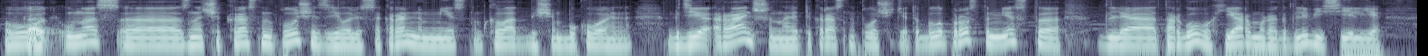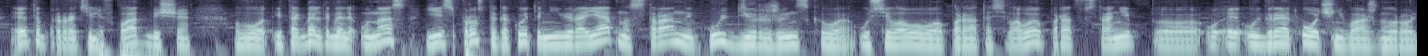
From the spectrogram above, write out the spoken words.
Вот. Так. У нас, э, значит, Красную площадь сделали сакральным местом, кладбищем буквально, где раньше на этой Красной площади это было просто место для торговых ярмарок, для веселья. Это превратили в кладбище, вот, и так далее, так далее. У нас есть просто какой-то невероятно странный культ Дзержинского у силового аппарата. Силовой аппарат в стране э, э, играет очень важную роль,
